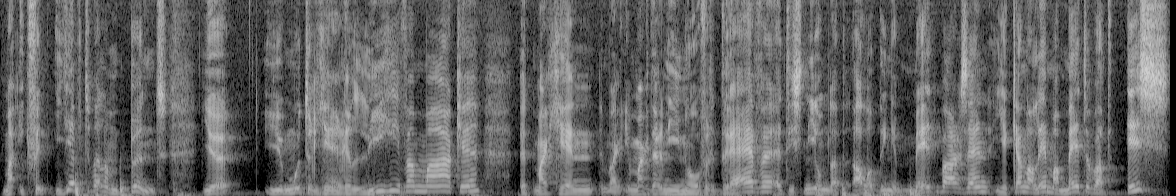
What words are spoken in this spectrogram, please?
Maar ik vind, je hebt wel een punt. Je, je moet er geen religie van maken. Het mag geen, je mag daar niet in overdrijven. Het is niet omdat alle dingen meetbaar zijn. Je kan alleen maar meten wat is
